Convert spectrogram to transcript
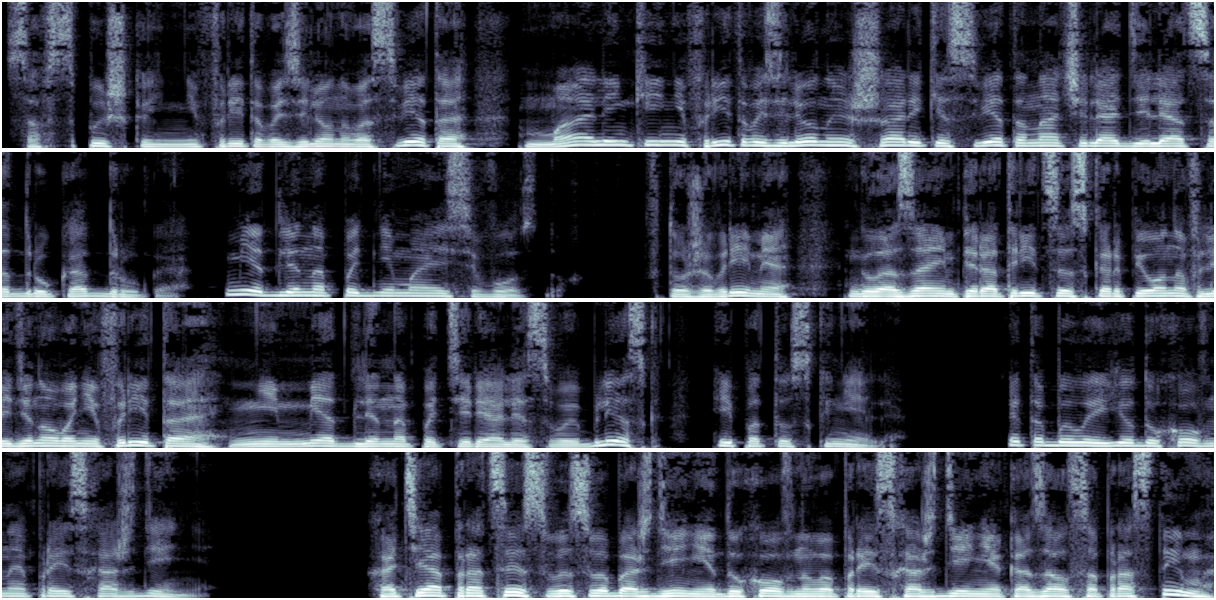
Со вспышкой нефритово-зеленого света маленькие нефритово-зеленые шарики света начали отделяться друг от друга, медленно поднимаясь в воздух. В то же время глаза императрицы скорпионов ледяного нефрита немедленно потеряли свой блеск и потускнели. Это было ее духовное происхождение. Хотя процесс высвобождения духовного происхождения казался простым,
